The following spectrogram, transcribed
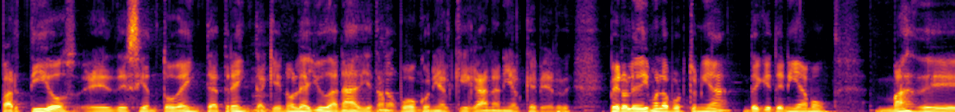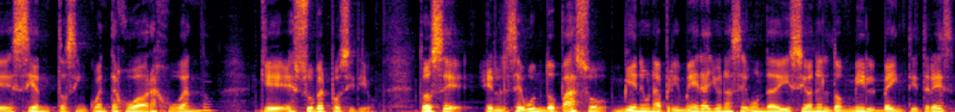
partidos eh, de 120 a 30 mm. que no le ayuda a nadie tampoco, ni al que gana ni al que pierde, pero le dimos la oportunidad de que teníamos más de 150 jugadoras jugando, que es súper positivo. Entonces, en el segundo paso viene una primera y una segunda división el 2023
